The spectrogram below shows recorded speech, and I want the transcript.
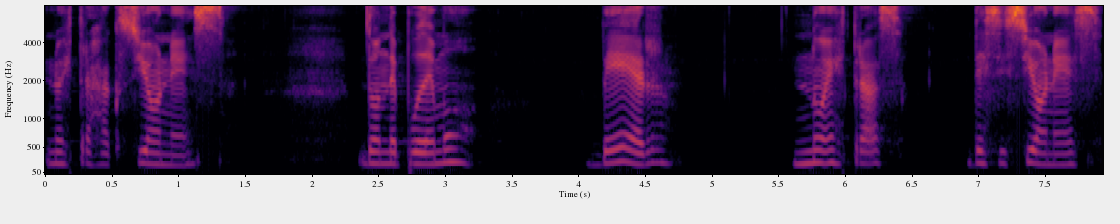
nuestras acciones, donde podemos ver nuestras decisiones,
